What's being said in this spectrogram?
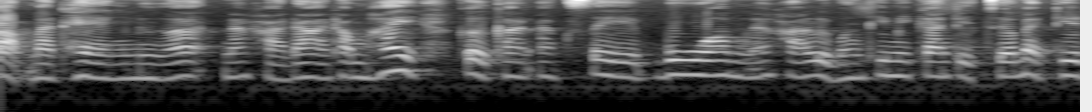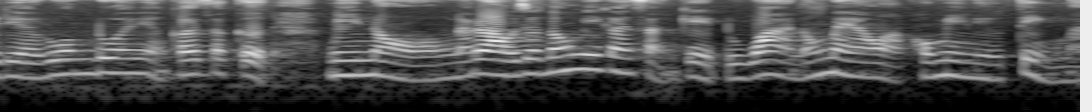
กลับมาแทงเนื้อนะคะ ได้ทำให้เกิดการอักเสบบวมนะคะ หรือบางทีมีการติดเชื้อแบคทีเรียร่วมด้วยเนี่ยก็จะเกิดมีหนองนะคะเราจะต้องมีการสังเกตดูว่าน้องแมวอะเขามีนิ้วติ่งไหม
